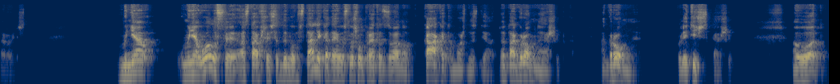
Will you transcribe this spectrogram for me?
2 число. У меня у меня волосы, оставшиеся дыбом, встали, когда я услышал про этот звонок. Как это можно сделать? Ну, это огромная ошибка. Огромная политическая ошибка. Вот.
